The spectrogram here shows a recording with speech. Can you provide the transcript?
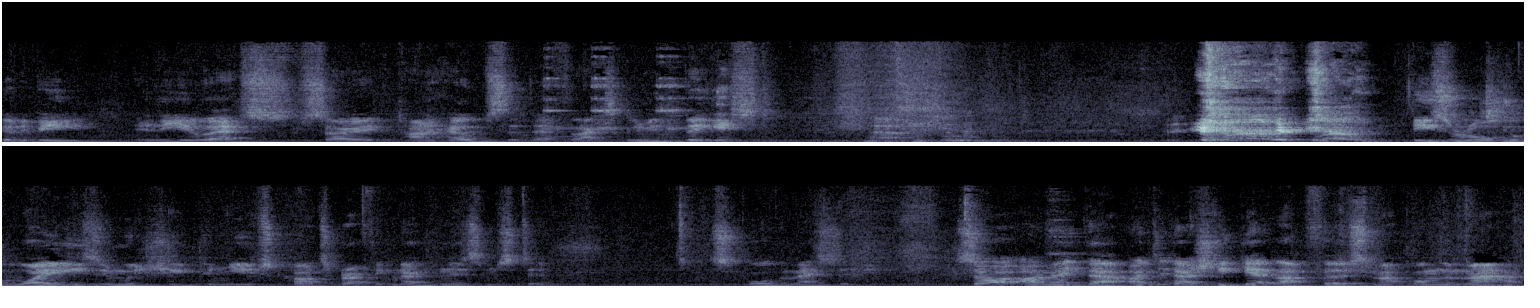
going to be in the US, so it kind of helps that their flag's going to be the biggest. Uh, these are all the ways in which you can use cartographic mechanisms to support the message. So I, I made that. I did actually get that first map on the map,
